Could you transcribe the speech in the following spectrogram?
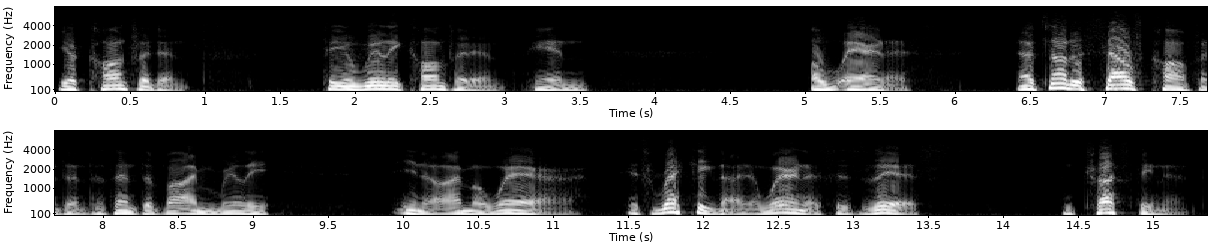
your confidence till you're really confident in awareness. Now it's not a self-confidence, a sense of I'm really, you know, I'm aware. It's recognizing awareness is this, and trusting it,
